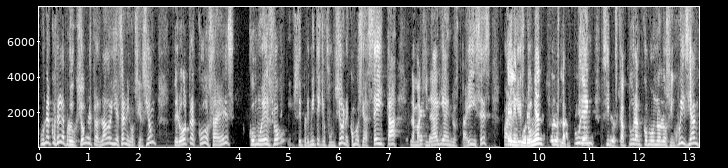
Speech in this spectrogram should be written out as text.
una cosa es la producción, el traslado y esa negociación, pero otra cosa es cómo eso se permite que funcione, cómo se aceita la maquinaria en los países para el que los capturen, si los capturan, cómo no los enjuician,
